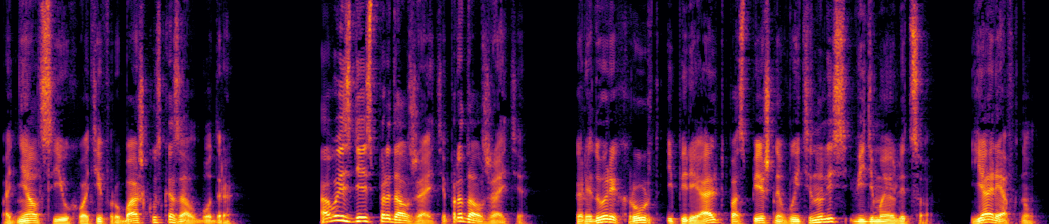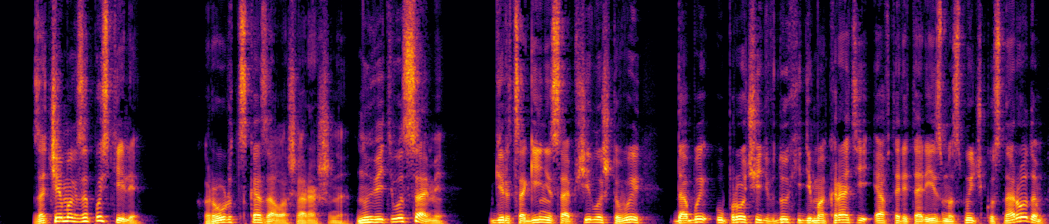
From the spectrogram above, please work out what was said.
Поднялся и, ухватив рубашку, сказал бодро. «А вы здесь продолжайте, продолжайте». В коридоре Хрурт и Периальт поспешно вытянулись, видя мое лицо. Я рявкнул. «Зачем их запустили?» Хрурт сказал ошарашенно. «Ну ведь вы сами. Герцогиня сообщила, что вы, дабы упрочить в духе демократии и авторитаризма смычку с народом,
